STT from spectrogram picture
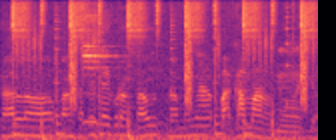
kalau pangkatnya saya kurang tahu namanya Pak Kamal. Masya.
